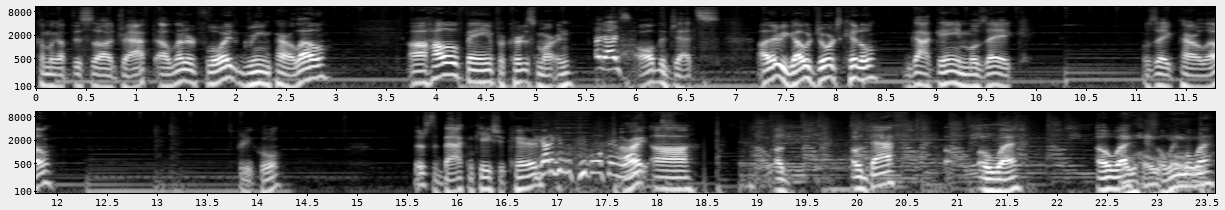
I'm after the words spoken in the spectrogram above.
coming up this uh, draft. Uh, Leonard Floyd, green parallel. Uh, Hall of Fame for Curtis Martin. Hi guys. All the Jets. Uh, there we go. George Kittle got game mosaic. Mosaic parallel. It's pretty cool. There's the back in case you cared. You gotta give the people what they All want. right. Uh, Odaf, Owe, Owe, Owimawe.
